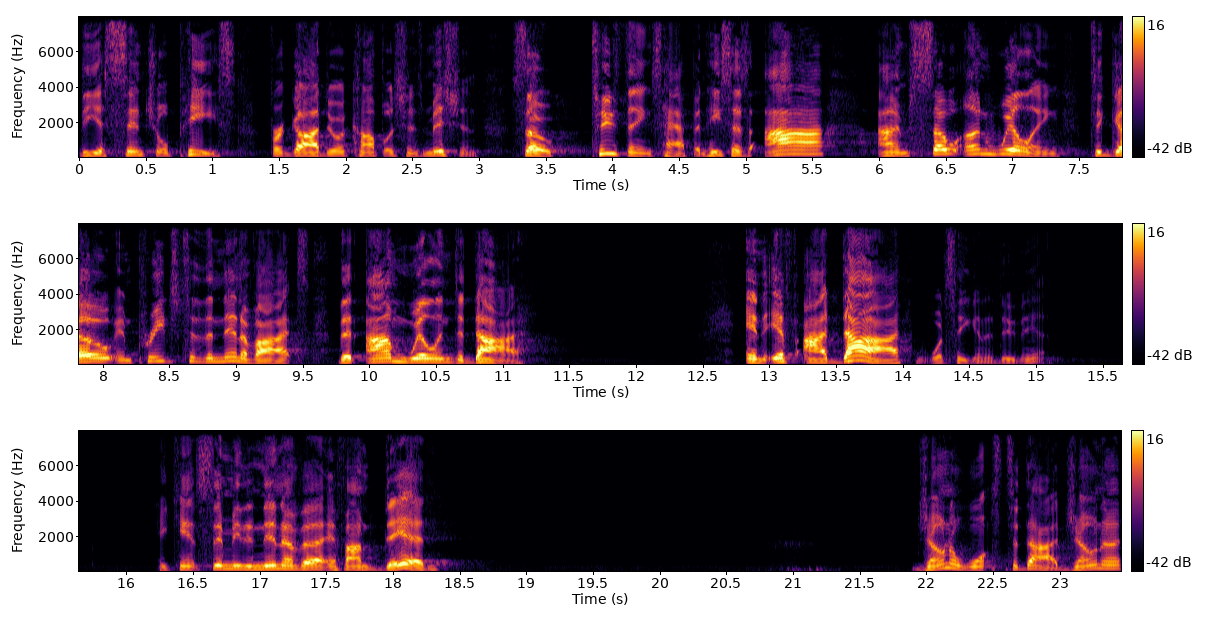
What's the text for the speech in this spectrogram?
the essential piece for God to accomplish his mission. So, two things happen. He says, I I'm so unwilling to go and preach to the Ninevites that I'm willing to die. And if I die, what's he going to do then? He can't send me to Nineveh if I'm dead. Jonah wants to die. Jonah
